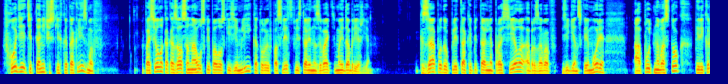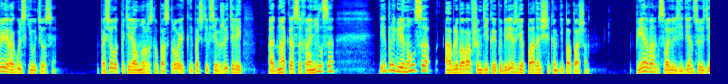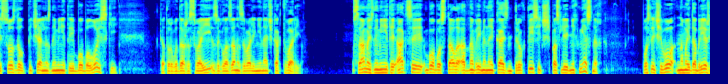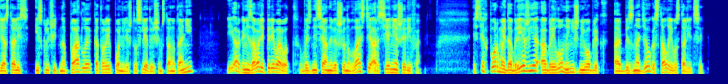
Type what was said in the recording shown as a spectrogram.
В ходе тектонических катаклизмов поселок оказался на узкой полоске земли, которую впоследствии стали называть Майдобрежьем. К западу плита капитально просела, образовав Зигенское море, а путь на восток перекрыли Рагульские утесы. Поселок потерял множество построек и почти всех жителей, однако сохранился и приглянулся облюбовавшим дикое побережье падальщикам и папашам. Первым свою резиденцию здесь создал печально знаменитый Боба Лойский, которого даже свои за глаза называли не иначе как тварью. Самой знаменитой акцией Бобо стала одновременная казнь трех тысяч последних местных, после чего на Майдобрежье остались исключительно падлы, которые поняли, что следующим станут они, и организовали переворот, вознеся на вершину власти Арсения Шерифа. И с тех пор Майдобрежье обрело нынешний облик, а Безнадега стала его столицей.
